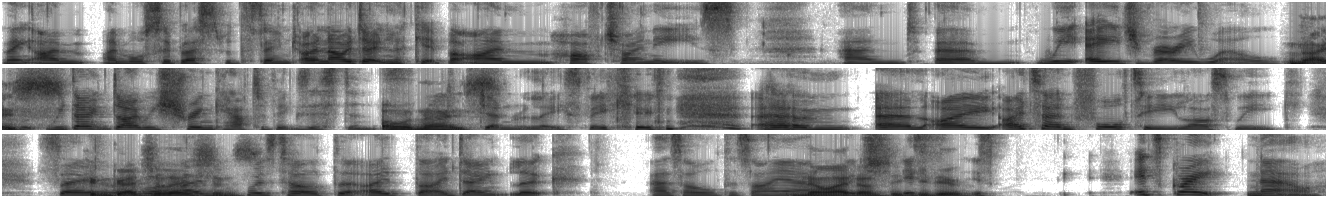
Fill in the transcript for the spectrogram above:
I think I'm I'm also blessed with the same. I know I don't look it, but I'm half Chinese, and um, we age very well. Nice. We, we, don't die; we shrink out of existence. Oh, nice. Generally speaking, um, and I I turned forty last week, so congratulations. I was told that I that I don't look as old as I am. No, I don't think is, you do it's great now.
